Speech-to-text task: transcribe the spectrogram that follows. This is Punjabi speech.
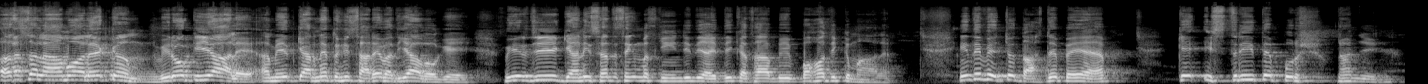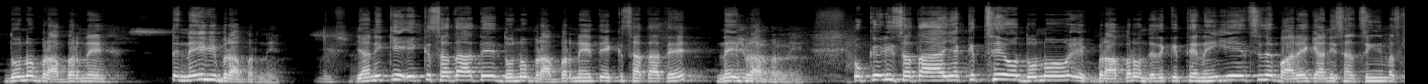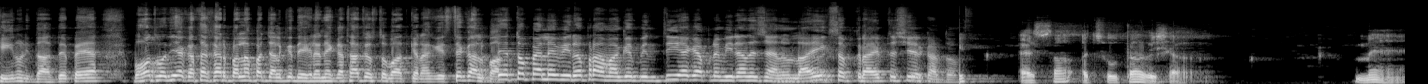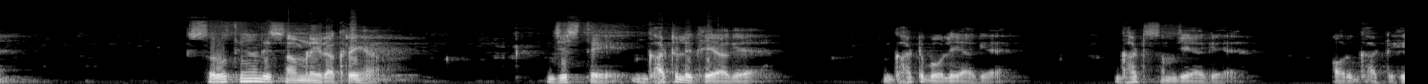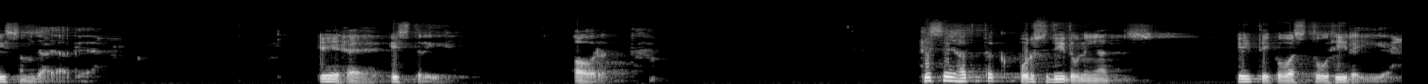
ਅਸਲਾਮ ਵਾਲੇਕਮ ਵੀਰੋ ਕੀ ਹਾਲ ਹੈ? ਉਮੀਦ ਕਰਨੇ ਤੁਸੀਂ ਸਾਰੇ ਵਧੀਆ ਹੋਵੋਗੇ। ਵੀਰ ਜੀ ਗਿਆਨੀ ਸੰਤ ਸਿੰਘ ਮਸਕੀਨ ਜੀ ਦੀ ਅੱਜ ਦੀ ਕਥਾ ਵੀ ਬਹੁਤ ਹੀ ਕਮਾਲ ਹੈ। ਇਹਦੇ ਵਿੱਚ ਉਹ ਦੱਸਦੇ ਪਏ ਹੈ ਕਿ ਇਸਤਰੀ ਤੇ ਪੁਰਸ਼ ਹਾਂਜੀ। ਦੋਨੋਂ ਬਰਾਬਰ ਨੇ ਤੇ ਨਹੀਂ ਵੀ ਬਰਾਬਰ ਨੇ। ਯਾਨੀ ਕਿ ਇੱਕ ਸਤਾ ਤੇ ਦੋਨੋਂ ਬਰਾਬਰ ਨੇ ਤੇ ਇੱਕ ਸਤਾ ਤੇ ਨਹੀਂ ਬਰਾਬਰ ਨੇ ਉਹ ਕਿਹੜੀ ਸਤਾ ਹੈ ਜਾਂ ਕਿੱਥੇ ਉਹ ਦੋਨੋਂ ਇੱਕ ਬਰਾਬਰ ਹੁੰਦੇ ਤੇ ਕਿੱਥੇ ਨਹੀਂ ਇਹ ਇਸ ਦੇ ਬਾਰੇ ਗਿਆਨੀ ਸੰਤ ਸਿੰਘ ਮਸਕੀਨ ਹੋਣੀ ਦੱਸਦੇ ਪਏ ਆ। ਬਹੁਤ ਵਧੀਆ ਕਥਾ ਖਰ ਪਹਿਲਾਂ ਆਪਾਂ ਚੱਲ ਕੇ ਦੇਖ ਲੈਨੇ ਕਥਾ ਤੇ ਉਸ ਤੋਂ ਬਾਅਦ ਕਰਾਂਗੇ ਇਸ ਤੇ ਗੱਲਬਾਤ। ਤੇ ਤੋਂ ਪਹਿਲੇ ਵੀਰਾਂ ਭਰਾਵਾਂ ਕੇ ਬੇਨਤੀ ਹੈ ਕਿ ਆਪਣੇ ਵੀਰਾਂ ਦੇ ਚੈਨਲ ਨੂੰ ਲਾਈਕ ਸਬਸਕ੍ਰਾਈਬ ਤੇ ਸ਼ੇਅਰ ਕਰ ਦਿਓ। ਐਸਾ ਅਛੂਤਾ ਵਿਸ਼ਾ ਮੈਂ ਸਰੋਤਿਆਂ ਦੇ ਸਾਹਮਣੇ ਰੱਖ ਰਿਹਾ ਜਿਸ ਤੇ ਘਟ ਲਿਖਿਆ ਗਿਆ ਹੈ। ਘਟ ਬੋਲਿਆ ਗਿਆ ਹੈ ਘਟ ਸਮਝਿਆ ਗਿਆ ਹੈ ਔਰ ਘਟ ਹੀ ਸਮਝਾਇਆ ਗਿਆ ਹੈ ਇਹ ਹੈ ਇਸਤਰੀ ਔਰਤ ਕਿਸੇ ਹੱਦ ਤੱਕ ਪੁਰਸ਼ ਦੀ ਦੁਨੀਆ 'ਚ ਇਹ ਤੇ ਇੱਕ ਵਸਤੂ ਹੀ ਰਹੀ ਹੈ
